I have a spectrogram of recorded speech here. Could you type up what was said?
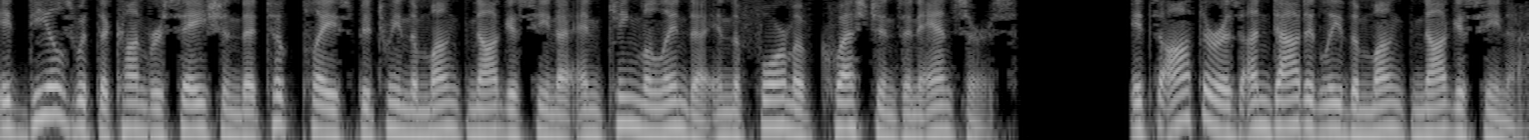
It deals with the conversation that took place between the monk Nagasena and King Milinda in the form of questions and answers. Its author is undoubtedly the monk Nagasena,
